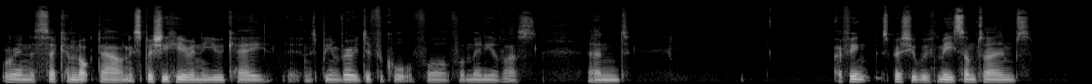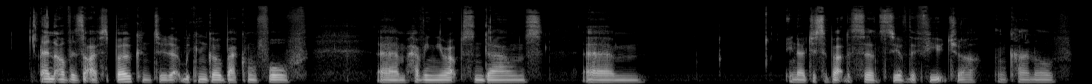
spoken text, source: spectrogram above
we're in the second lockdown, especially here in the UK. And it's been very difficult for, for many of us. And I think, especially with me, sometimes, and others that I've spoken to, that we can go back and forth, um, having your ups and downs, um, you know, just about the certainty of the future and kind of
